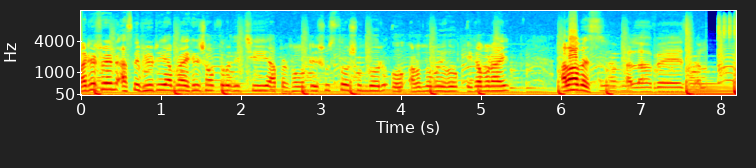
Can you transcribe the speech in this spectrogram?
মাইডিয়ার ফ্রেন্ড আজকের ভিডিওটি আমরা এখানে সমাপ্ত করে দিচ্ছি। আপনার ভ্রমণটি সুস্থ, সুন্দর ও আনন্দময় হোক। এ কামনায় আল্লাহ হাফেজ। আল্লাহ হাফেজ। আল্লাহ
